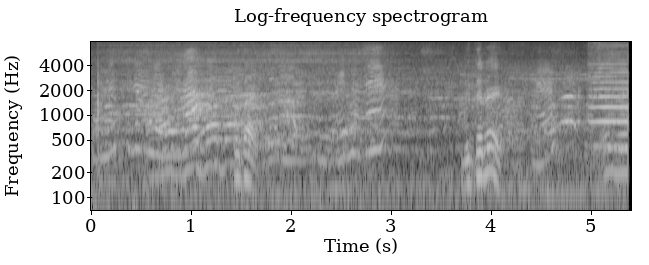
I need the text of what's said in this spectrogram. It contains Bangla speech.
তোমরা করে করে কোথায়? এখানে। ভিতরে?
